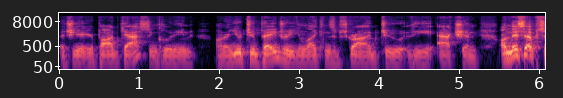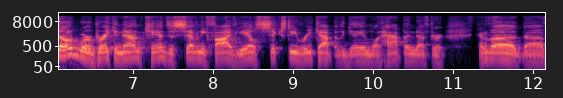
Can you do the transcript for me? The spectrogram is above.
that you get your podcasts, including on our YouTube page where you can like and subscribe to the action. On this episode, we're breaking down Kansas 75, Yale 60 recap of the game, what happened after kind of a, a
